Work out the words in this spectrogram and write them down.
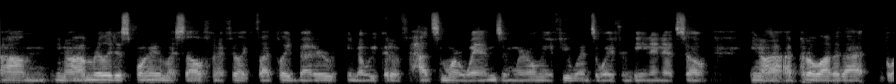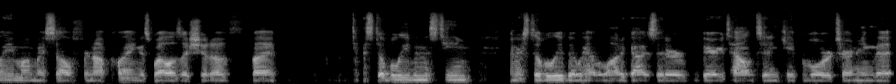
um, you know, I'm really disappointed in myself. And I feel like if I played better, you know, we could have had some more wins and we're only a few wins away from being in it. So, you know, I, I put a lot of that blame on myself for not playing as well as I should have. But I still believe in this team, and I still believe that we have a lot of guys that are very talented and capable of returning. That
